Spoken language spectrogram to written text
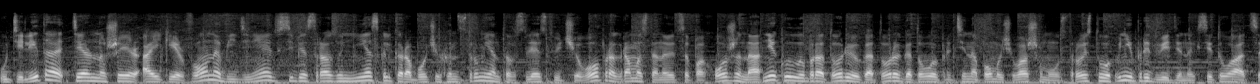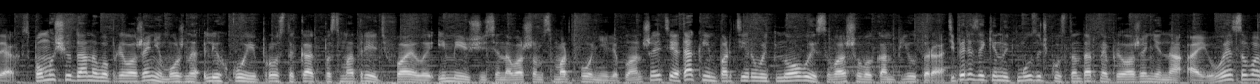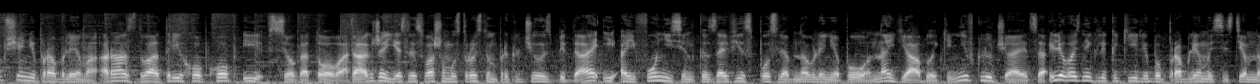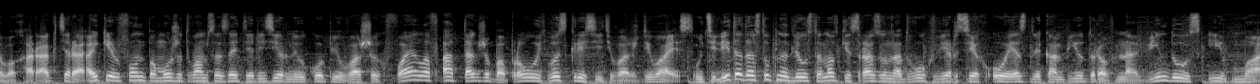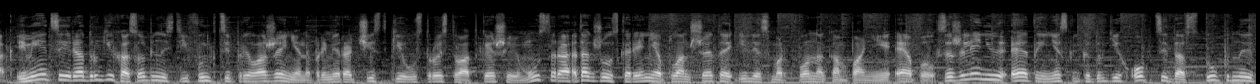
Утилита TernoShare iCareFone объединяет в себе сразу несколько рабочих инструментов, вследствие чего программа становится похожа на некую лабораторию, которая готова прийти на помощь вашему устройству в непредвиденных ситуациях. С помощью данного приложения можно легко и просто как посмотреть файлы, имеющиеся на вашем смартфоне или планшете, так и импортировать новые с вашего компьютера. Теперь закинуть музычку в стандартное приложение на iOS вообще не проблема. Раз, два, три, хоп-хоп и все готово. Также, если с вашим устройством устройством приключилась беда и айфонисинг завис после обновления ПО на яблоке, не включается или возникли какие-либо проблемы системного характера, iCareFone поможет вам создать резервную копию ваших файлов, а также попробовать воскресить ваш девайс. Утилита доступна для установки сразу на двух версиях OS для компьютеров на Windows и Mac. Имеется и ряд других особенностей и функций приложения, например очистки устройства от кэша и мусора, а также ускорение планшета или смартфона компании Apple. К сожалению, это и несколько других опций доступны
